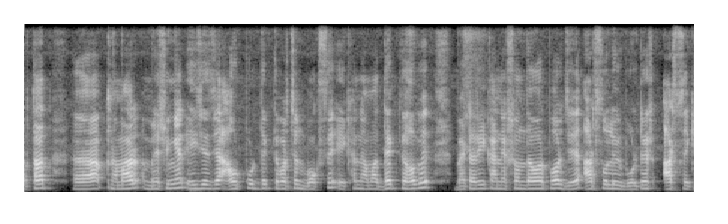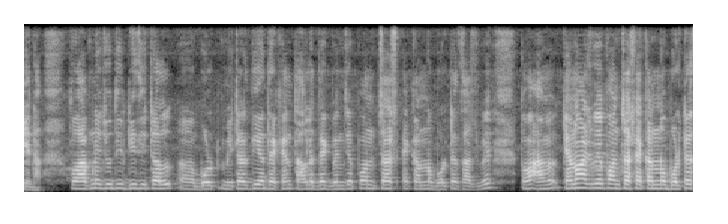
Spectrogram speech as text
অর্থাৎ আমার মেশিনের এই যে যে আউটপুট দেখতে পাচ্ছেন বক্সে এখানে আমার দেখতে হবে ব্যাটারি কানেকশন দেওয়ার পর যে আটচল্লিশ ভোল্টেজ আসছে কিনা। তো আপনি যদি ডিজিটাল ভোল্ট মিটার দিয়ে দেখেন তাহলে দেখবেন যে পঞ্চাশ একান্ন ভোল্টেজ আসবে। তো কেন আসবে পঞ্চাশ একান্ন ভোল্টেজ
